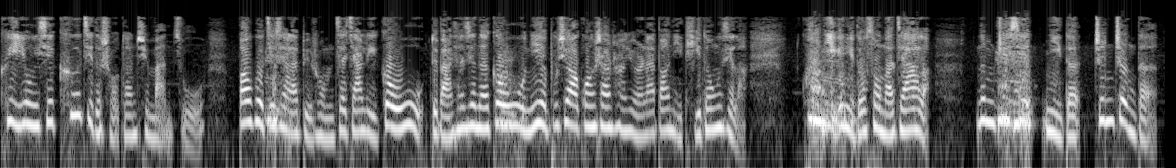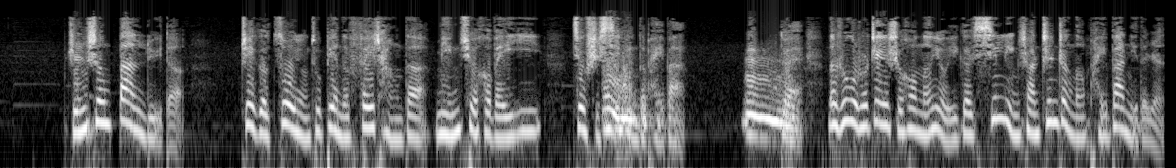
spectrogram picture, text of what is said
可以用一些科技的手段去满足，包括接下来，比如说我们在家里购物，对吧？像现在购物，你也不需要逛商场，有人来帮你提东西了，快递给你都送到家了。那么这些你的真正的人生伴侣的这个作用就变得非常的明确和唯一，就是心灵的陪伴。嗯，对，那如果说这个时候能有一个心灵上真正能陪伴你的人，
